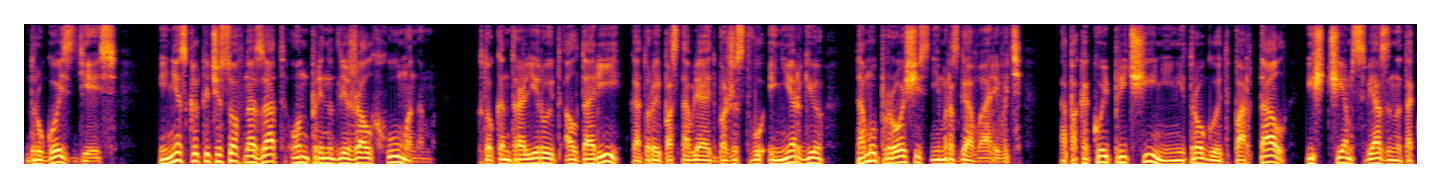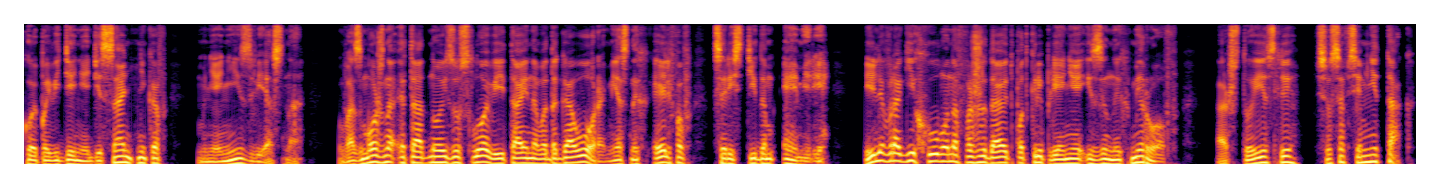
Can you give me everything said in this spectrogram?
другой здесь. И несколько часов назад он принадлежал хуманам. Кто контролирует алтари, которые поставляют божеству энергию, тому проще с ним разговаривать. А по какой причине не трогают портал и с чем связано такое поведение десантников, мне неизвестно. Возможно, это одно из условий тайного договора местных эльфов с Аристидом Эмери. Или враги хуманов ожидают подкрепления из иных миров. А что, если все совсем не так?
